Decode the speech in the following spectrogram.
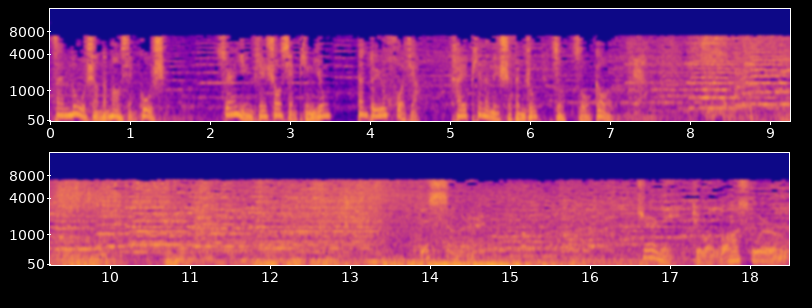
在路上的冒险故事。虽然影片稍显平庸，但对于获奖，开篇的那十分钟就足够了。This summer, journey to a lost world.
